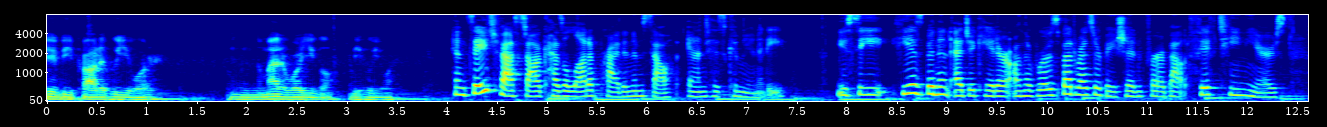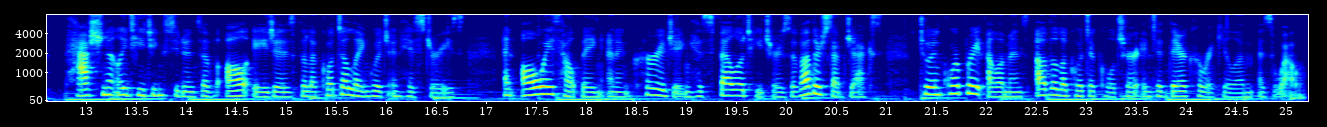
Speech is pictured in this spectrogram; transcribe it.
to be proud of who you are, and no matter where you go, be who you are. And Sage Fastdog has a lot of pride in himself and his community. You see, he has been an educator on the Rosebud Reservation for about 15 years, passionately teaching students of all ages the Lakota language and histories, and always helping and encouraging his fellow teachers of other subjects to incorporate elements of the Lakota culture into their curriculum as well.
